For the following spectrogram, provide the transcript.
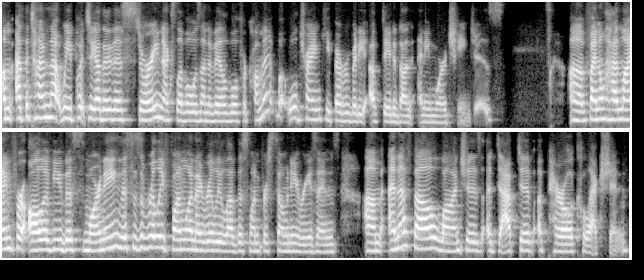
Um, at the time that we put together this story, Next Level was unavailable for comment, but we'll try and keep everybody updated on any more changes. Um, final headline for all of you this morning. This is a really fun one. I really love this one for so many reasons. Um, NFL launches adaptive apparel collection.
